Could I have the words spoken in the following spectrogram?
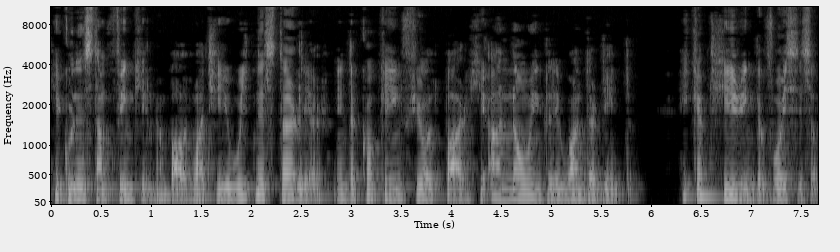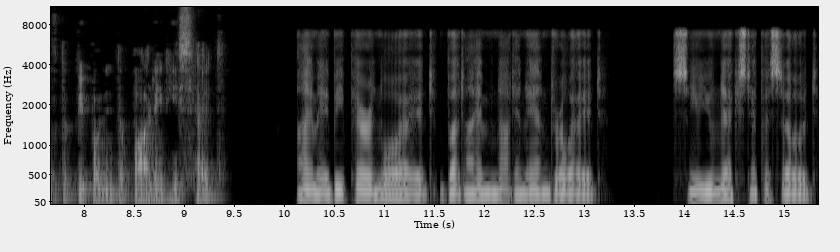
He couldn't stop thinking about what he witnessed earlier in the cocaine fueled bar he unknowingly wandered into. He kept hearing the voices of the people in the bar in his head. I may be paranoid, but I'm not an android. See you next episode.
